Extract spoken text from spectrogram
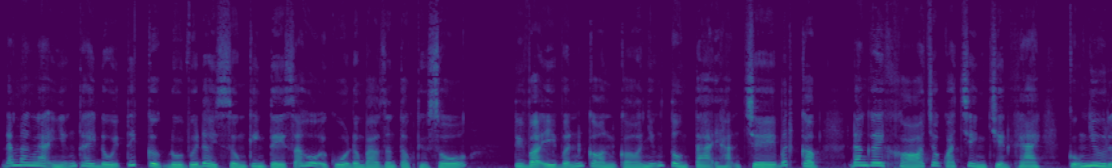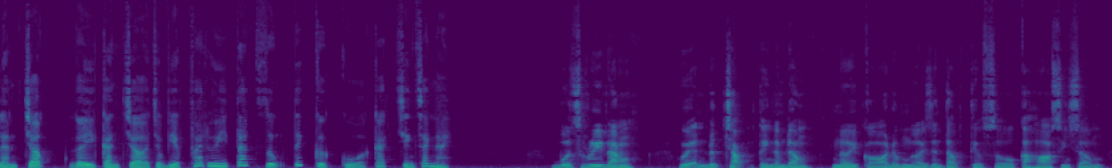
đã mang lại những thay đổi tích cực đối với đời sống kinh tế xã hội của đồng bào dân tộc thiểu số. Tuy vậy, vẫn còn có những tồn tại hạn chế bất cập đang gây khó cho quá trình triển khai cũng như làm chậm, gây cản trở cho việc phát huy tác dụng tích cực của các chính sách này. Buôn Sri Đăng, huyện Đức Trọng, tỉnh Lâm Đồng, nơi có đông người dân tộc thiểu số Ca Ho sinh sống –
